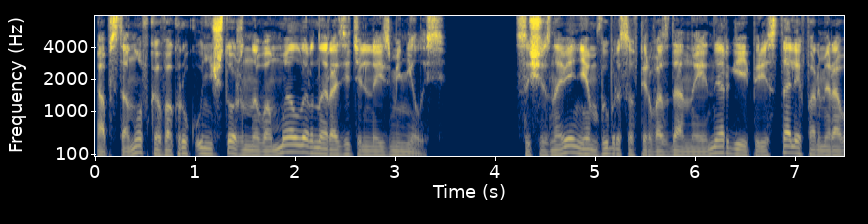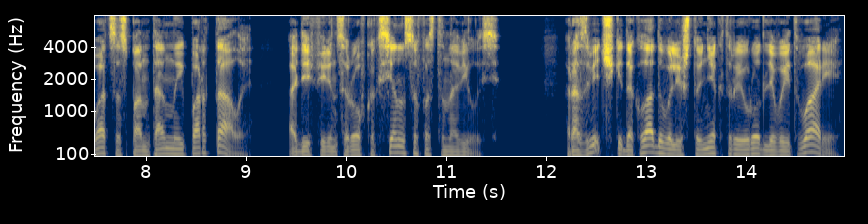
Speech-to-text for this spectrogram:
Обстановка вокруг уничтоженного Меллерна разительно изменилась. С исчезновением выбросов первозданной энергии перестали формироваться спонтанные порталы, а дифференцировка ксеносов остановилась. Разведчики докладывали, что некоторые уродливые твари,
